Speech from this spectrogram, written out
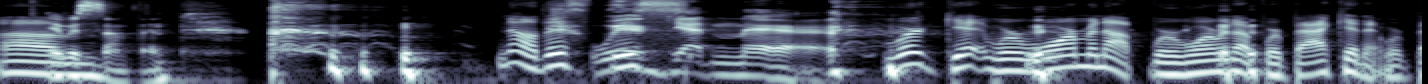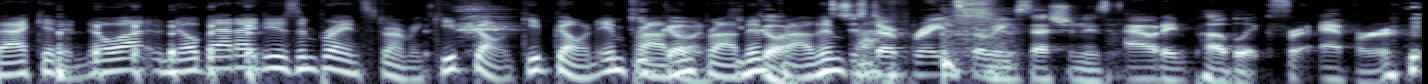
Um, it was something. no this We're this, getting there. we're getting we're warming up. We're warming up. We're back in it. We're back in it. No no bad ideas in brainstorming. Keep going. Keep going. Improv. keep going. improv. keep improv. going. It's just our brainstorming session is out in public forever.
